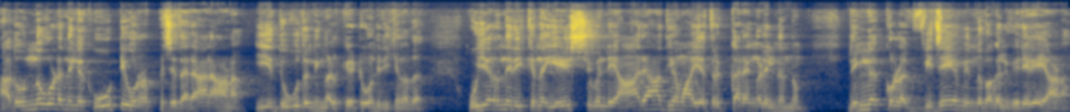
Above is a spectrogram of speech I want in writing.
അതൊന്നുകൂടെ നിങ്ങൾക്ക് ഊട്ടി ഉറപ്പിച്ച് തരാനാണ് ഈ ദൂത് നിങ്ങൾ കേട്ടുകൊണ്ടിരിക്കുന്നത്. ഉയർന്നിരിക്കുന്ന യേശുവിന്റെ ആരാധ്യമായ തൃക്കരങ്ങളിൽ നിന്നും നിങ്ങൾക്കുള്ള വിജയം ഇന്ന് പകൽ വരികയാണ്.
